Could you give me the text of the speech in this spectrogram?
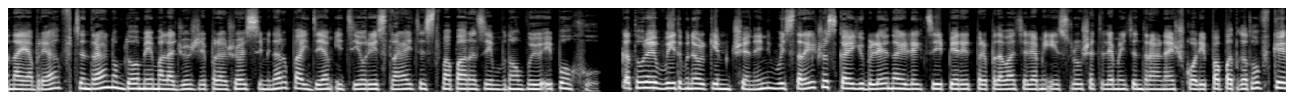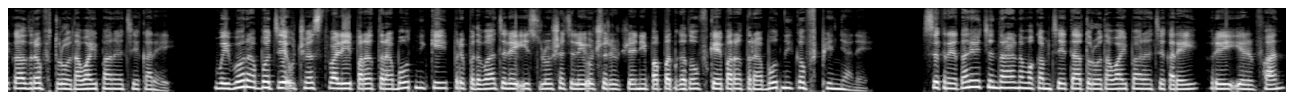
ноября в Центральном доме молодежи прошел семинар по идеям и теории строительства паразим в новую эпоху, который выдвинул Ким Чен Ын в исторической юбилейной лекции перед преподавателями и слушателями Центральной школы по подготовке кадров трудовой партии Кореи. В его работе участвовали парадработники, преподаватели и слушатели учреждений по подготовке парадработников в Пиняне. Секретарь Центрального комитета трудовой партии Кореи Ри Ильфан,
